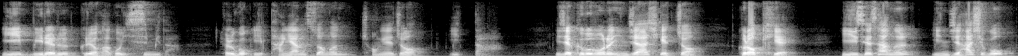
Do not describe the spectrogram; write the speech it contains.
이 미래를 그려가고 있습니다. 결국 이 방향성은 정해져 있다. 이제 그 부분은 인지하시겠죠? 그렇기에 이 세상을 인지하시고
